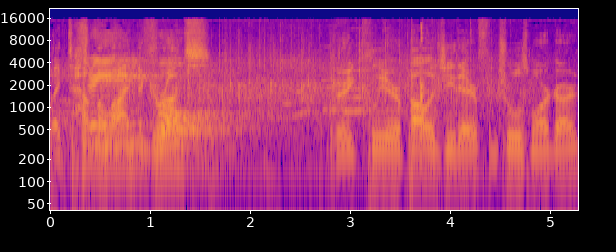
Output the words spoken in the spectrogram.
Right down the line, the grunts. A very clear apology there from Truls Moregard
